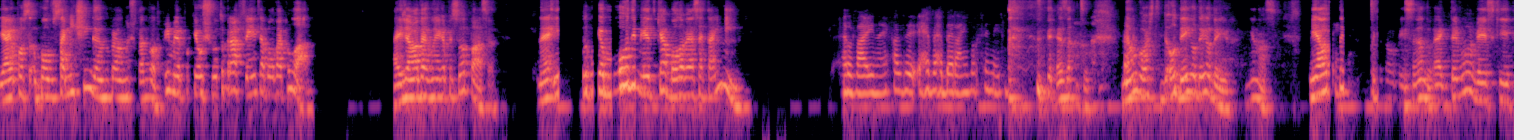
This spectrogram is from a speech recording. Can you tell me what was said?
E aí o povo, o povo sai me xingando para eu não chutar de volta. Primeiro, porque eu chuto para frente e a bola vai para o lado. Aí já é uma vergonha que a pessoa passa. Né? E porque eu morro de medo que a bola vai acertar em mim. Ela vai, né, fazer reverberar em você mesmo. Exato. Não gosto, odeio, odeio, odeio. Minha nossa. E a outra coisa que eu estava pensando é que teve uma vez que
